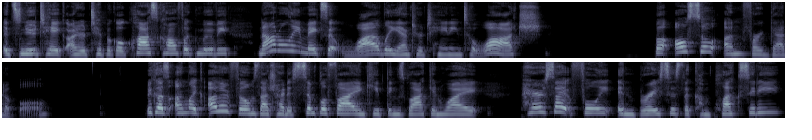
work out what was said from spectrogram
Its new take on your typical class conflict movie not only makes it wildly entertaining to watch, but also unforgettable. Because unlike other films that try to simplify and keep things black and white, Parasite fully embraces the complexity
